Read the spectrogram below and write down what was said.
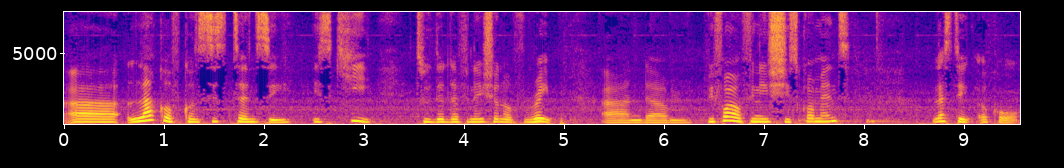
uh, lack of consistency is key to the definition of rape. And um, before I finish his comment, let's take a call.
